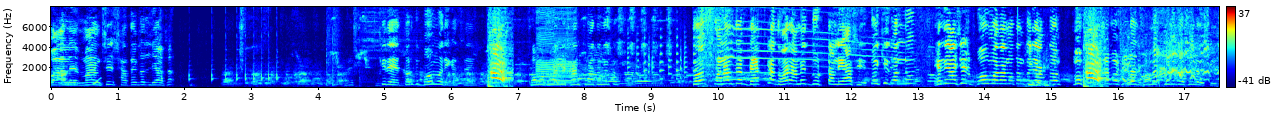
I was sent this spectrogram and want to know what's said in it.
পালের মানসির সাথে করে লিয়ে আসা কিরে তোর কি বউ মরে গেছে? শান্তি পাতি না তোর কলাম যে ব্যাগটা ধর আমি দুধটা নিয়ে আসি। তুই কি করলু? এনে আসিস বউ মারার মতন করে একদম মুখ বসে বসে বসে লইছিস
